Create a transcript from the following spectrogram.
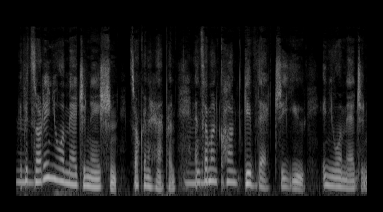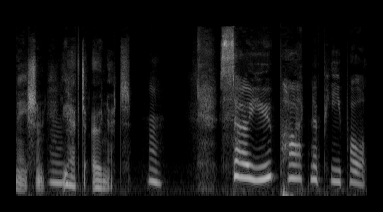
If it's mm. not in your imagination, it's not going to happen. And mm. someone can't give that to you in your imagination. Mm. You have to own it. Hmm. So you partner people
